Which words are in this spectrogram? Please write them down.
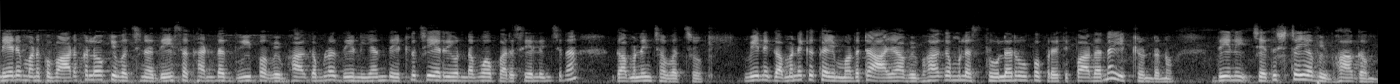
నేడు మనకు వాడుకలోకి వచ్చిన దేశ ఖండ ద్వీప విభాగంలో దీని ఎందు ఎట్లు చేరి ఉన్నవో పరిశీలించిన గమనించవచ్చు. వీని గమనికకై మొదట ఆయా విభాగముల స్థూల రూప ప్రతిపాదన ఇట్లుండును. దీని చతుష్టయ విభాగం.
